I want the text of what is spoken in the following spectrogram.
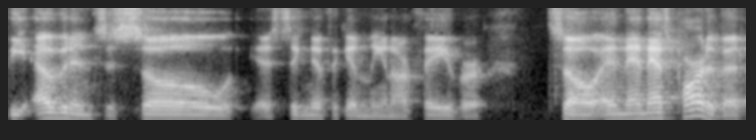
the evidence is so uh, significantly in our favor. So and and that's part of it.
